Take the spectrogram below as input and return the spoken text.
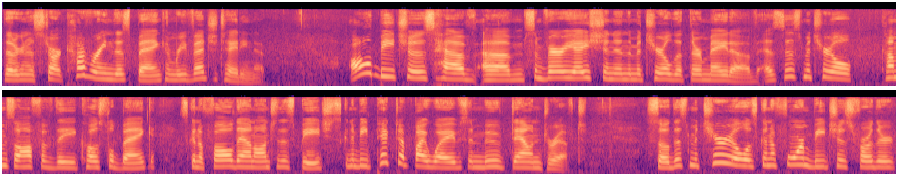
that are going to start covering this bank and revegetating it. All beaches have um, some variation in the material that they're made of. As this material comes off of the coastal bank, it's going to fall down onto this beach. It's going to be picked up by waves and moved down drift. So this material is going to form beaches further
